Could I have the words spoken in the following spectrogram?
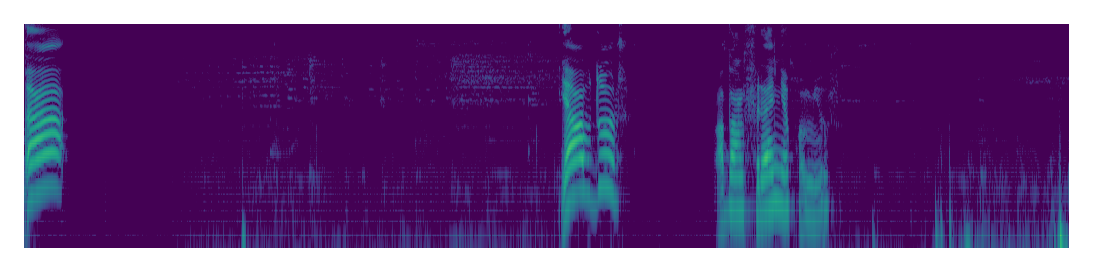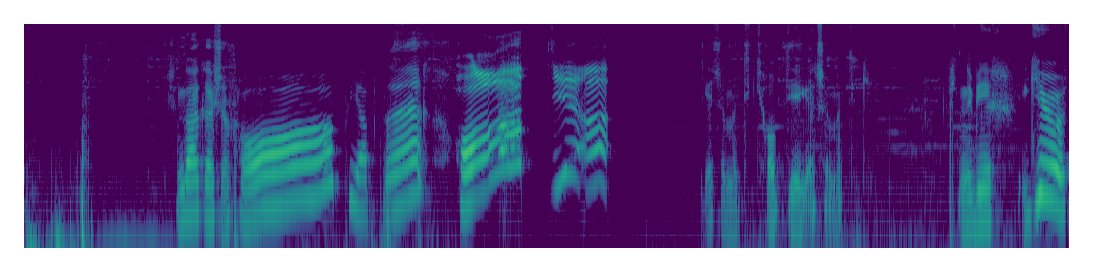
Aa! Ya dur. Adam fren yapamıyor. Şimdi arkadaşlar hop yaptık. Hop diye geçemedik. Hop diye geçemedik. Şimdi bir, iki, üç.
